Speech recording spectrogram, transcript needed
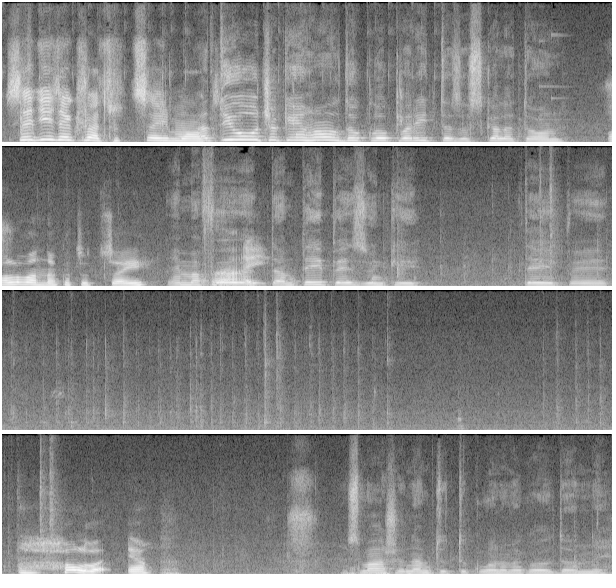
Szedjétek fel cuccaimat. Hát jó, csak én haldoklok, mert itt ez a skeleton. Hol vannak a cuccai? Én már fellettem, tépézzünk ki. Tp. Hol van? Ja. Ezt máshogy nem tudtuk volna megoldani.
